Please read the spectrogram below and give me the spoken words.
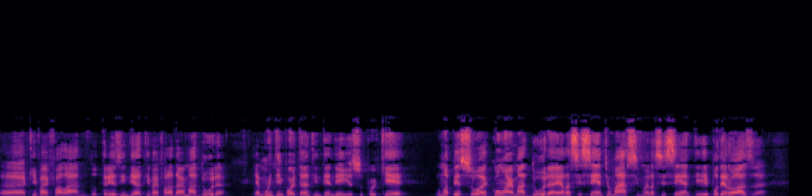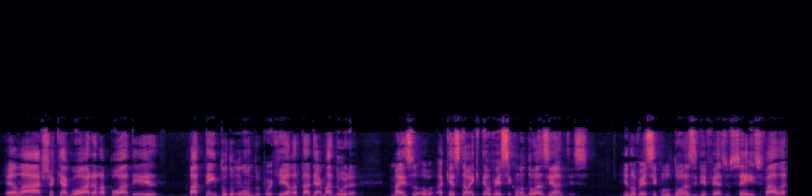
ah, que vai falar do 13 em diante, vai falar da armadura, é muito importante entender isso, porque uma pessoa com armadura, ela se sente o máximo, ela se sente poderosa. Ela acha que agora ela pode bater em todo mundo, porque ela está de armadura. Mas a questão é que tem um versículo 12 antes. E no versículo 12 de Efésios 6 fala:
